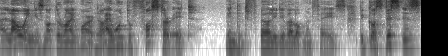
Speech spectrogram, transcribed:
Allowing is not the right word. No? I want to foster it in the mm-hmm. early development phase because this is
